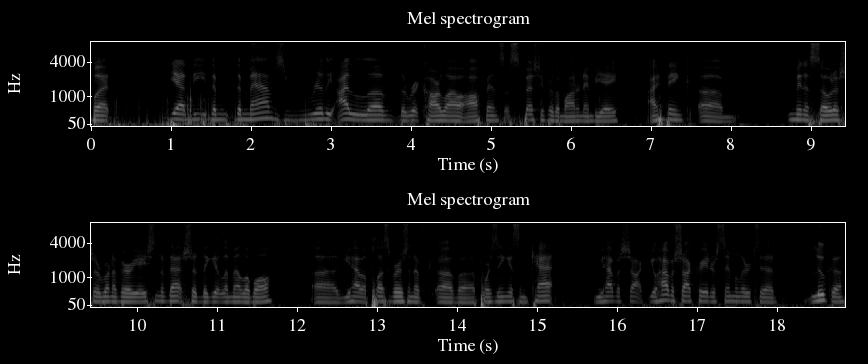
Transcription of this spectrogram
But yeah, the the the Mavs really, I love the Rick Carlisle offense, especially for the modern NBA. I think um, Minnesota should run a variation of that. Should they get Lamelo Ball? Uh, you have a plus version of of uh, Porzingis and KAT. You have a shot. You'll have a shot creator similar to Luka,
